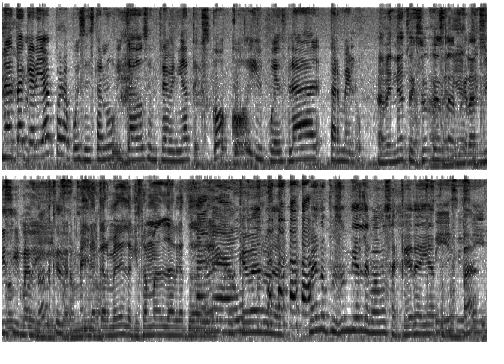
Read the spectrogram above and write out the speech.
la taquería, pero pues están ubicados entre Avenida Texcoco y pues la Carmelo. Avenida Texcoco es la grandísima, ¿no? y Que es- Carmelo. Y la Carmela es la que está más larga todavía. Qué bárbaro. Bueno, pues un día le vamos a caer ahí a Sí, tu sí, papá. sí.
